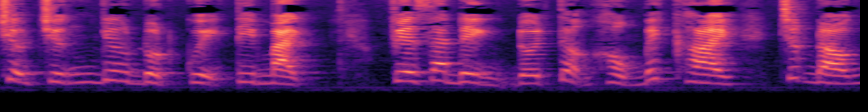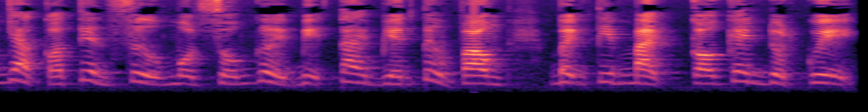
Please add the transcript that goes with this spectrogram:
triệu chứng như đột quỵ tim mạch. Phía gia đình, đối tượng Hồng Bích khai, trước đó nhà có tiền sử một số người bị tai biến tử vong, bệnh tim mạch có gen đột quỵ,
